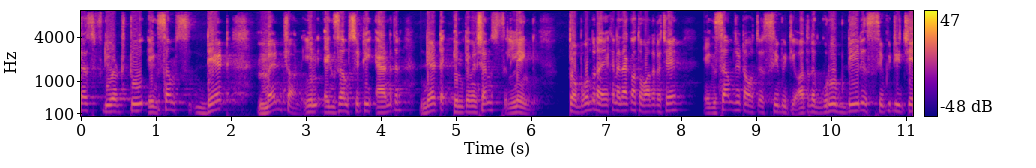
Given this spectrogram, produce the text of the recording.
days period to exams date mention in exam city and date intimations link তো বন্ধুরা, এখানে দেখো তোমাদের হচ্ছে এক্সাম যেটা হচ্ছে সিবিটি অর্থাৎ গ্রুপ ডির সিবিটি যে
